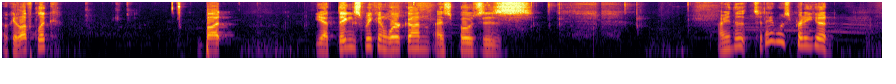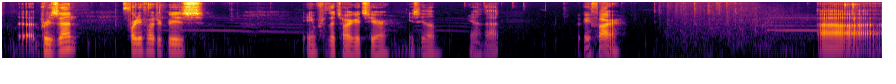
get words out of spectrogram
Okay, left click. But yeah, things we can work on, I suppose, is. I mean, the, today was pretty good. Uh, present, 45 degrees. Aim for the targets here. You see them? Yeah, that. Okay, fire. Uh,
